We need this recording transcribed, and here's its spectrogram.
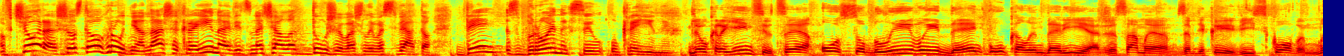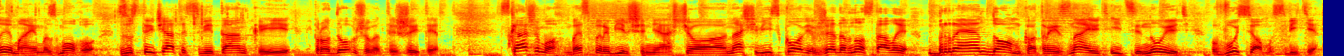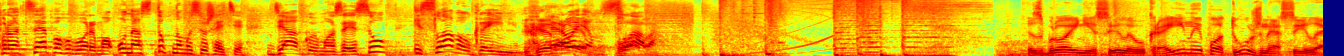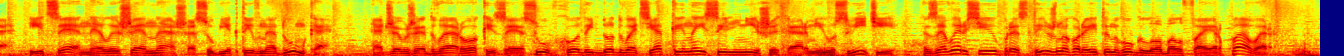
Вчора, 6 грудня, наша країна відзначала дуже важливе свято День Збройних сил України. Для українців це особливий день у календарі, адже саме завдяки військовим ми маємо змогу зустрічати світанки і продовжувати жити. Скажемо без перебільшення, що наші військові вже давно стали брендом, котрий знають і цінують в усьому світі. Про це поговоримо у наступному сюжеті. Дякуємо ЗСУ і слава Україні! Героям слава! Збройні сили України потужна сила, і це не лише наша суб'єктивна думка. Адже вже два роки ЗСУ входить до двадцятки найсильніших армій у світі за версією престижного рейтингу Global Firepower,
